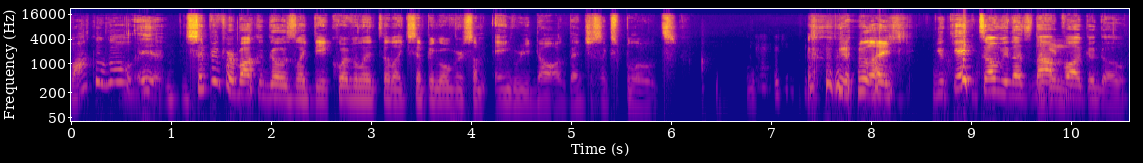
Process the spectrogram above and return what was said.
Bakugo, eh, sipping for Bakugo is like the equivalent to like sipping over some angry dog that just explodes. like you can't tell me that's not Fucking- Bakugo.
